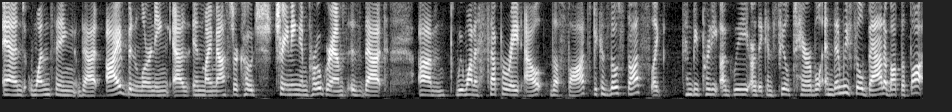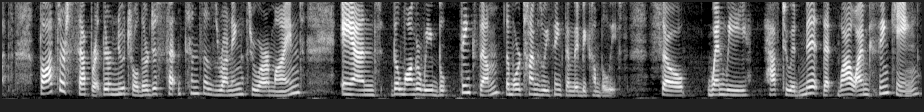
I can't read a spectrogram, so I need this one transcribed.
And one thing that I've been learning as in my master coach training and programs is that um, we want to separate out the thoughts because those thoughts like can be pretty ugly or they can feel terrible and then we feel bad about the thoughts. Thoughts are separate, they're neutral, they're just sentences running through our mind and the longer we think them, the more times we think them, they become beliefs. So when we have to admit that, wow, I'm thinking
